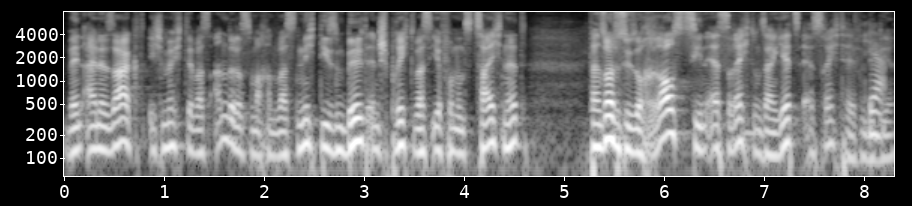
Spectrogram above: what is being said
wenn eine sagt, ich möchte was anderes machen, was nicht diesem Bild entspricht, was ihr von uns zeichnet, dann solltest du sie doch rausziehen, erst recht und sagen, jetzt erst recht helfen wir ja. dir.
